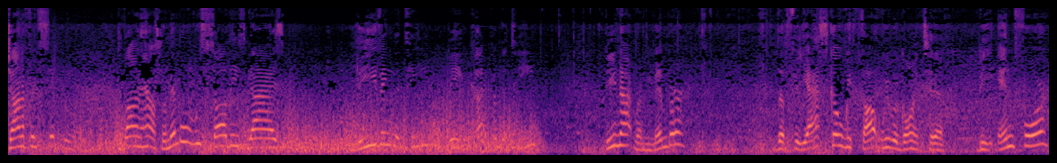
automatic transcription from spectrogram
Jonathan Cyprien, Davon House. Remember when we saw these guys leaving the team, being cut from the team? Do you not remember the fiasco we thought we were going to be in for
